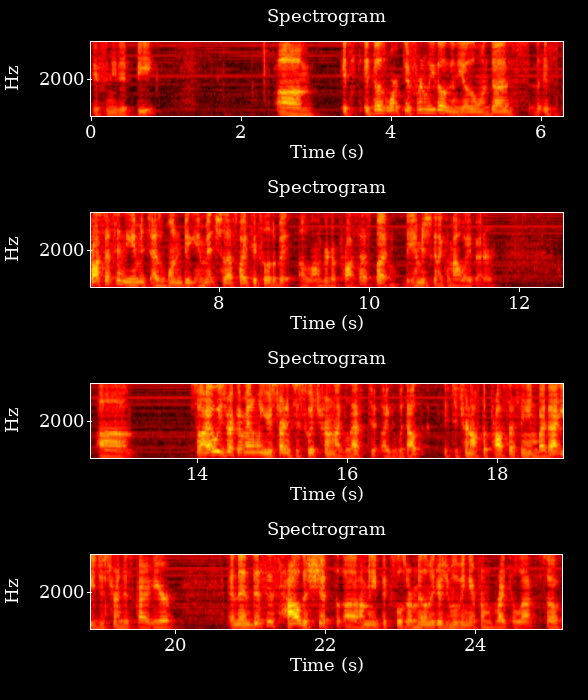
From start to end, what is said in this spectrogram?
if needed be. Um, it's it does work differently though than the other one does. It's processing the image as one big image, so that's why it takes a little bit uh, longer to process. But the image is gonna come out way better. Um, so I always recommend when you're starting to switch from like left to like without is to turn off the processing, and by that you just turn this guy here, and then this is how the shift uh, how many pixels or millimeters you're moving it from right to left. So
